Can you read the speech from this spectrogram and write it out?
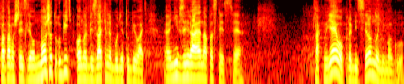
Потому что если он может убить, он обязательно будет убивать, э, невзирая на последствия. Так, ну я его пробить все равно не могу.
